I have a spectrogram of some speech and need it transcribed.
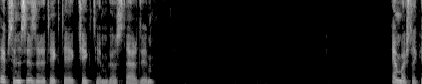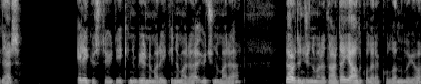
Hepsini sizlere tek tek çektim, gösterdim. En baştakiler elek üstüydü. 2, 1 numara, 2 numara, 3 numara. Dördüncü numaralarda yağlık olarak kullanılıyor.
